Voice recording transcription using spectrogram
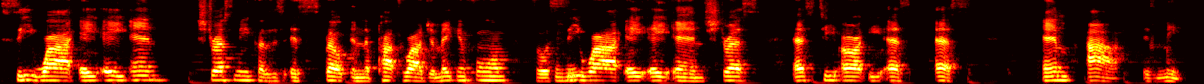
C-Y-A-A-N, stress me, because it's, it's spelled in the patois Jamaican form. So it's mm-hmm. C-Y-A-A-N, stress, S-T-R-E-S-S. M-I is me.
